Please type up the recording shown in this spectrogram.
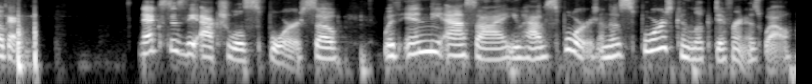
Okay, next is the actual spore. So within the asci, you have spores and those spores can look different as well.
